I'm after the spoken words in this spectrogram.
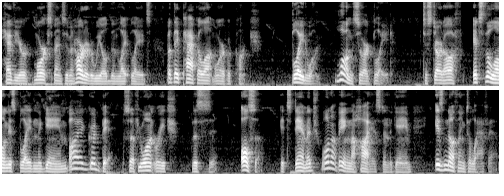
heavier, more expensive, and harder to wield than light blades, but they pack a lot more of a punch. Blade 1 Longsword Blade. To start off, it's the longest blade in the game by a good bit, so if you want reach, this is it. Also, its damage, while not being the highest in the game, is nothing to laugh at.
